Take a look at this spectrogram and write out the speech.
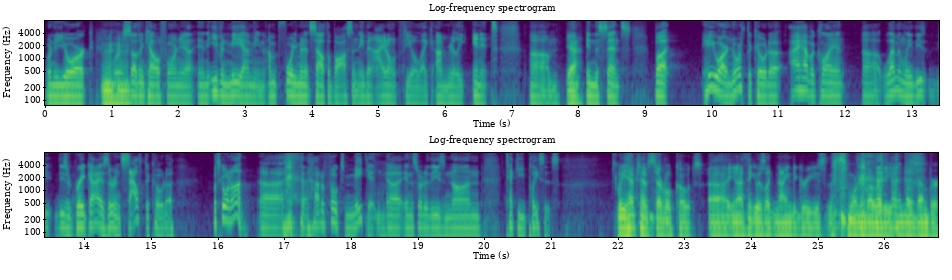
or New York mm-hmm. or Southern California. And even me, I mean, I'm 40 minutes south of Boston. Even I don't feel like I'm really in it um, yeah. in, in the sense. But here you are, North Dakota. I have a client uh, Lemonly, these these are great guys. They're in South Dakota. What's going on? Uh, how do folks make it uh, in sort of these non-techie places? Well, you have to have several coats. Uh, you know, I think it was like nine degrees this morning already in November,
